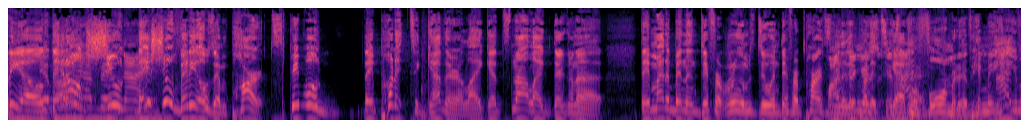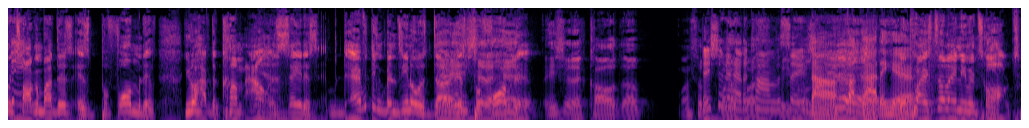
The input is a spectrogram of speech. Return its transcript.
videos, It they don't shoot. nice. They shoot videos in parts. People they put it together. Like it's not like they're gonna. They might have been in different rooms doing different parts, My and then they put is, it together. it's performative. Him I even think- talking about this is performative. You don't have to come out Yeah. and say this. Everything Benzino has done Yeah, is performative. hit- He should have called up. Once They shoulda had a conversation. people. Nah, fuck out of here. They here. probably still ain't even talked.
